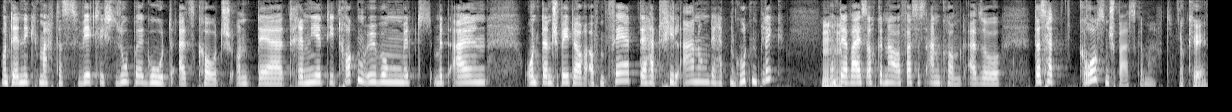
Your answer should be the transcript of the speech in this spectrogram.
und der Nick macht das wirklich super gut als Coach und der trainiert die Trockenübungen mit mit allen und dann später auch auf dem Pferd. Der hat viel Ahnung, der hat einen guten Blick und der weiß auch genau, auf was es ankommt. Also das hat großen Spaß gemacht. okay.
